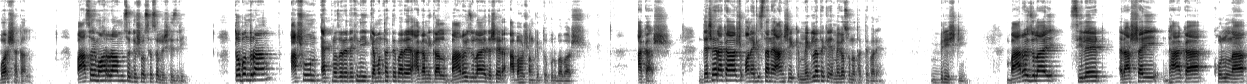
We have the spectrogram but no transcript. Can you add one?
বর্ষাকাল। পাঁচই মহরম চোদ্দোশো ছেচল্লিশ হিজড়ি। তো বন্ধুরা, আসুন এক নজরে দেখিনি কেমন থাকতে পারে আগামীকাল বারোই জুলাই দেশের আবহাওয়া সংক্ষিপ্ত পূর্বাভাস। আকাশ। দেশের আকাশ অনেক স্থানে আংশিক মেঘলা থেকে মেঘাচ্ছন্ন থাকতে পারে। বৃষ্টি। বারোই জুলাই সিলেট, রাজশাহী, ঢাকা, খুলনা,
